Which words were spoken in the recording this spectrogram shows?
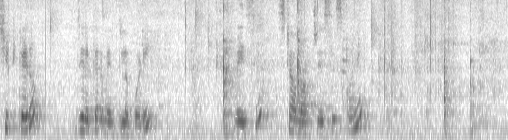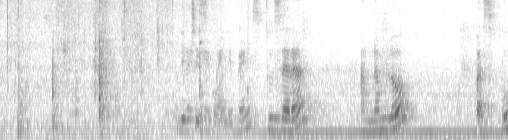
చిటికెడు జీలకర్ర మెంతుల పొడి వేసి స్టవ్ ఆఫ్ చేసేసుకొని దించేసుకోవాలి ఫ్రెండ్స్ చూసారా? అన్నంలో పసుపు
